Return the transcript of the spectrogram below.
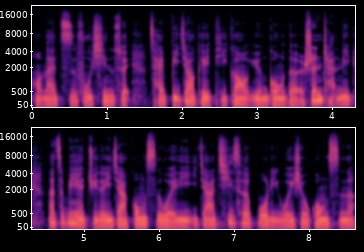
哈来支付薪水，才比较可以提高员工的生产力。那这边也举了一家公司为例，一家汽车玻璃维修公司呢，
